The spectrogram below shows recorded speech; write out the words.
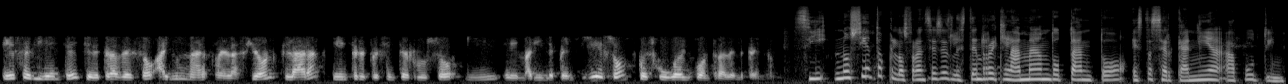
Es evidente que detrás de eso hay una relación clara entre el presidente ruso y eh, Marine Le Pen. Y eso pues jugó en contra de Le Pen. Sí, no siento que los franceses le estén reclamando tanto esta cercanía a Putin.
